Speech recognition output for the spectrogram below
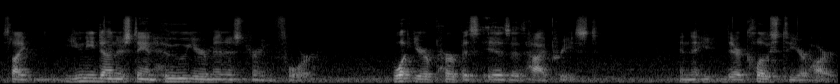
It's like you need to understand who you're ministering for, what your purpose is as high priest, and they're close to your heart.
